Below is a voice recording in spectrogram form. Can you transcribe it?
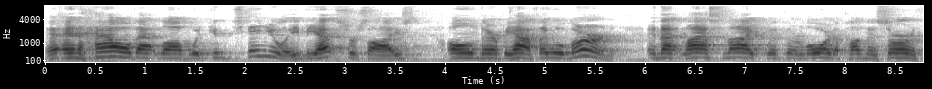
and how that love would continually be exercised on their behalf. They will learn in that last night with their Lord upon this earth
